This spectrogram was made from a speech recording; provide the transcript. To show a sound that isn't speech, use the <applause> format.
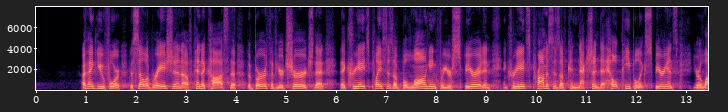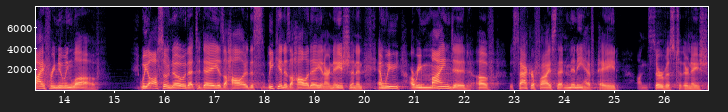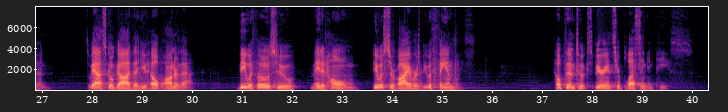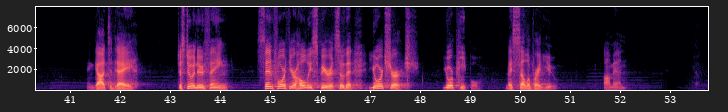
I thank you for the celebration of Pentecost, the, the birth of your church that, that creates places of belonging for your spirit and, and creates promises of connection to help people experience your life renewing love. We also know that today is a holiday, this weekend is a holiday in our nation, and, and we are reminded of the sacrifice that many have paid on service to their nation. So we ask, oh God, that you help honor that. Be with those who made it home, be with survivors, be with families. Help them to experience your blessing and peace. And God, today, just do a new thing Send forth your Holy Spirit so that your church, your people, may celebrate you. Amen.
